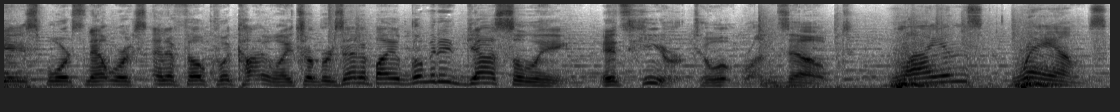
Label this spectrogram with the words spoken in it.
EA Sports Network's NFL Quick Highlights are presented by Limited Gasoline. It's here till it runs out. Lions, Rams.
